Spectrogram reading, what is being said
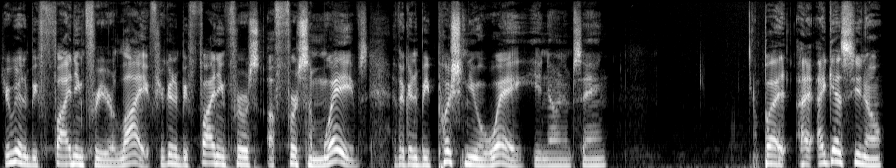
you're going to be fighting for your life. You're going to be fighting for uh, for some waves and they're going to be pushing you away you know what i'm saying? But I, I guess you know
